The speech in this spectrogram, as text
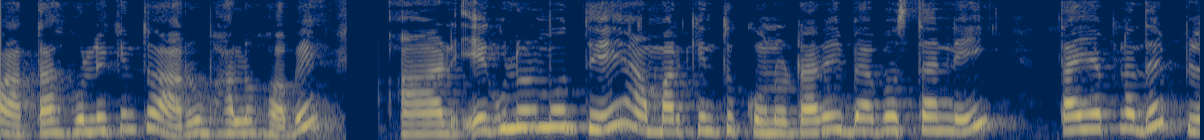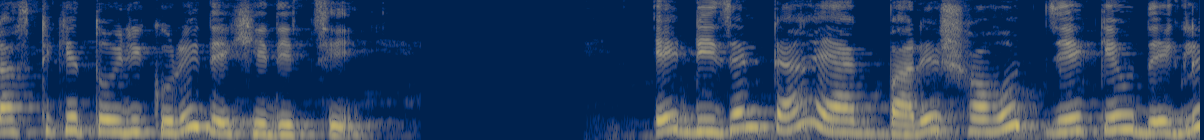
পাতা হলে কিন্তু আরও ভালো হবে। আর এগুলোর মধ্যে আমার কিন্তু কোনোটারই ব্যবস্থা নেই। তাই আপনাদের প্লাস্টিকে তৈরি করেই দেখিয়ে দিচ্ছি। এই ডিজাইনটা একবারে সহজ। যে কেউ দেখলে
